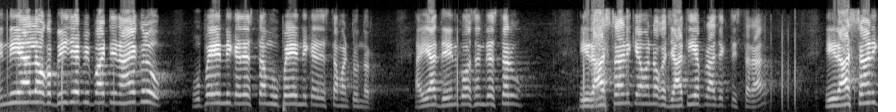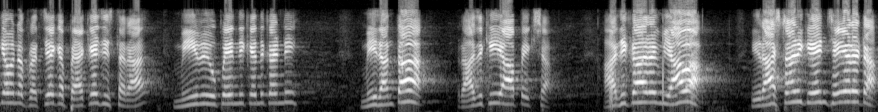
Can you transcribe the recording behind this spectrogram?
నిర్ణయాల్లో ఒక బీజేపీ పార్టీ నాయకులు ఉప ఎన్నిక తెస్తాం ఉప ఎన్నిక తెస్తామంటున్నారు అయ్యా దేనికోసం తెస్తారు? ఈ రాష్ట్రానికి ఏమన్నా ఒక జాతీయ ప్రాజెక్ట్ ఇస్తారా? ఈ రాష్ట్రానికి ఏమన్నా ప్రత్యేక ప్యాకేజ్ ఇస్తారా? మీరు ఉప ఎన్నిక ఎందుకండి? మీదంతా రాజకీయ ఆపేక్ష. అధికారం యావ ఈ రాష్ట్రానికి ఏం చేయరట?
